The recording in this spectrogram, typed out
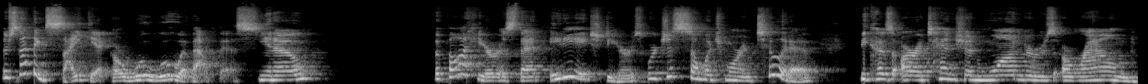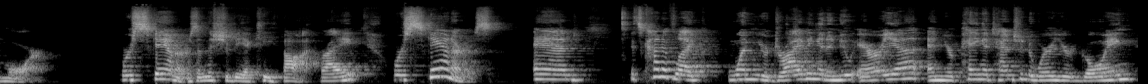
there's nothing psychic or woo woo about this, you know? The thought here is that ADHDers were just so much more intuitive because our attention wanders around more. We're scanners, and this should be a key thought, right? We're scanners. And it's kind of like when you're driving in a new area and you're paying attention to where you're going,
